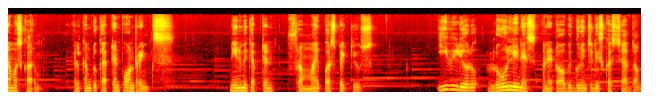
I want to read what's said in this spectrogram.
నమస్కారం. వెల్కమ్ టు కెప్టెన్ పాండరింగ్స్ నేను మీ కెప్టెన్ ఫ్రమ్ మై పర్స్పెక్టివ్స్ ఈ వీడియోలో లోన్లీనెస్ అనే టాపిక్ గురించి డిస్కస్ చేద్దాం.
